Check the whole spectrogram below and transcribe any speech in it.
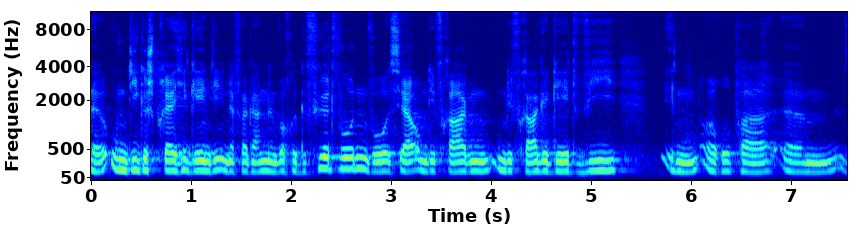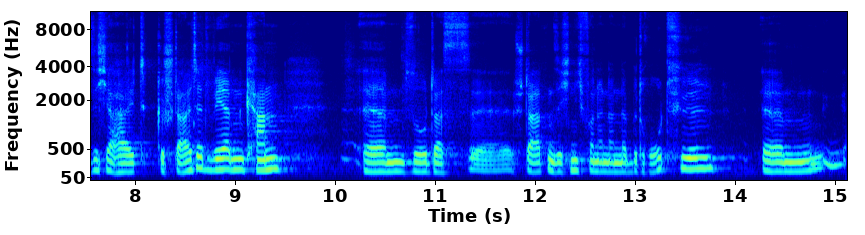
äh, um die Gespräche gehen, die in der vergangenen Woche geführt wurden, wo es ja um die, Fragen, um die Frage geht, wie in Europa ähm, Sicherheit gestaltet werden kann, ähm, so dass äh, Staaten sich nicht voneinander bedroht fühlen. Ähm,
